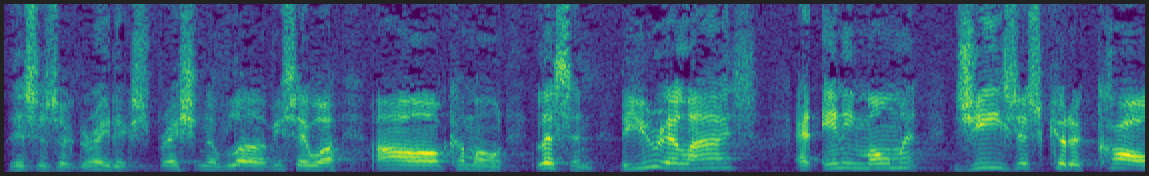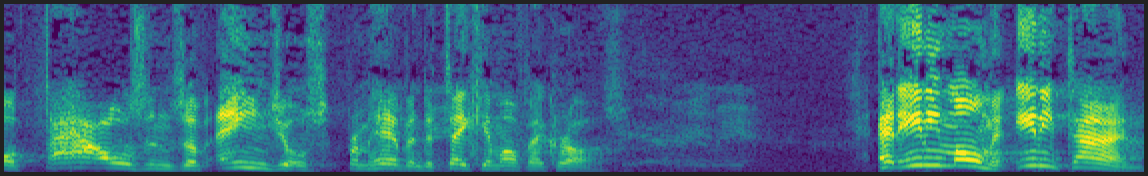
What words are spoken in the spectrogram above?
This is a great expression of love. You say, well, oh, come on. Listen, do you realize at any moment Jesus could have called thousands of angels from heaven to take him off that cross? At any moment, any time.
